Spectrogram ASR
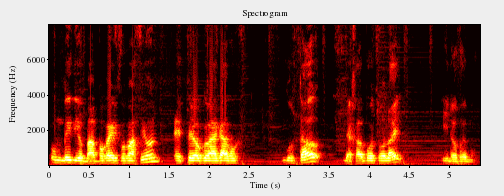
un vídeo para poca información. Espero que os haya gustado. Dejad vuestro like y nos vemos.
